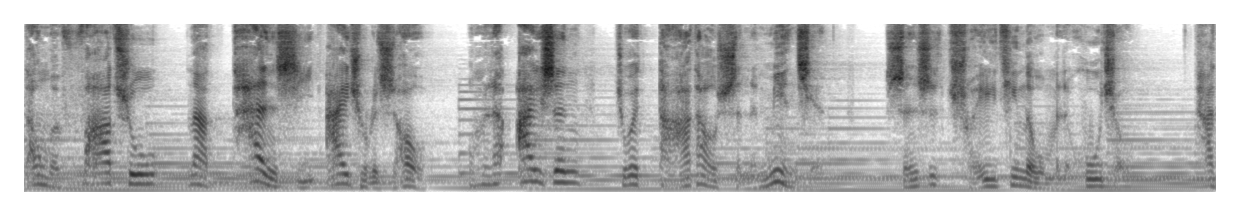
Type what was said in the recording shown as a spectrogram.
当我们发出那叹息哀求的时候，我们的哀声就会达到神的面前。神是垂听了我们的呼求，他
